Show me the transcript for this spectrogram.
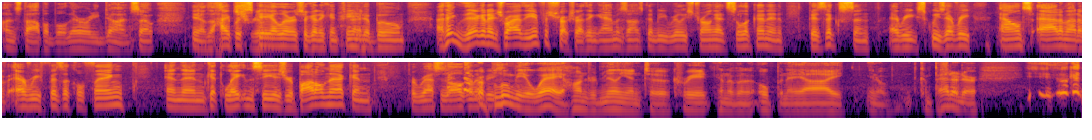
unstoppable. They're already done. So, you know, the hyperscalers are going to continue to boom. I think they're going to drive the infrastructure. I think Amazon's going to be really strong at silicon and physics and every squeeze every ounce atom out of every physical thing, and then get latency as your bottleneck, and the rest is all going Never to be. blew me away, 100 million to create kind of an open AI, you know, competitor. Look at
